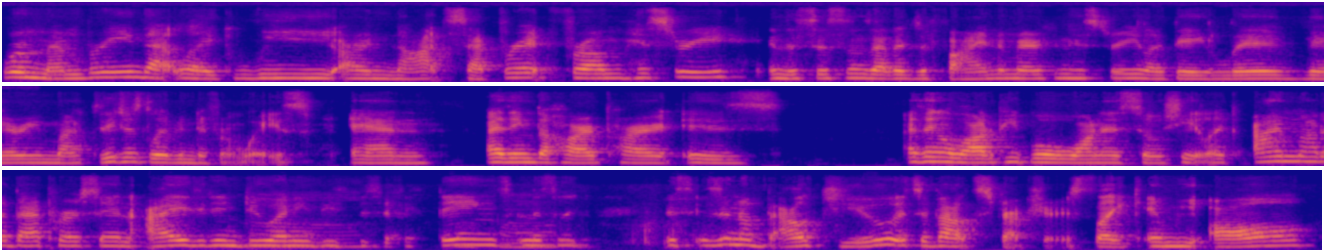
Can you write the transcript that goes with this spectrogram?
remembering that like we are not separate from history in the systems that have defined American history. Like they live very much, they just live in different ways. And I think the hard part is I think a lot of people want to associate like I'm not a bad person. I didn't do any of these oh, specific things. And it's uh-huh. like this isn't about you. It's about structures. Like and we all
